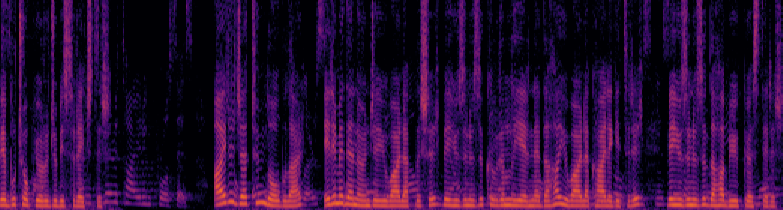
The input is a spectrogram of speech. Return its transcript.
ve bu çok yorucu bir süreçtir. Ayrıca tüm dolgular erimeden önce yuvarlaklaşır ve yüzünüzü kıvrımlı yerine daha yuvarlak hale getirir ve yüzünüzü daha büyük gösterir.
